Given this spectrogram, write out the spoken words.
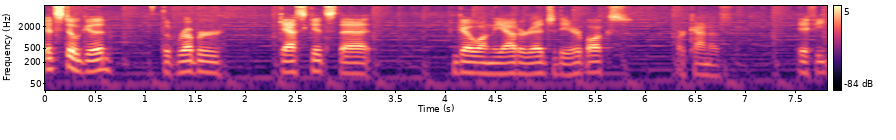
it's still good. The rubber gaskets that go on the outer edge of the airbox are kind of iffy.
